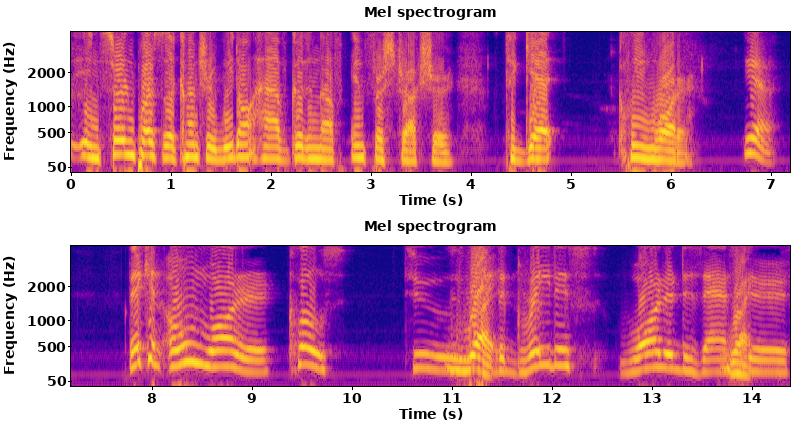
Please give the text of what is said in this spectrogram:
in certain parts of the country we don't have good enough infrastructure to get clean water. yeah, they can own water close to Right. the greatest water disaster,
